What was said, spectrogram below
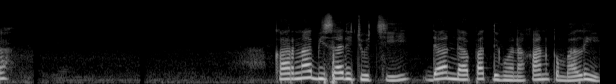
Nah, karena bisa dicuci dan dapat digunakan kembali.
